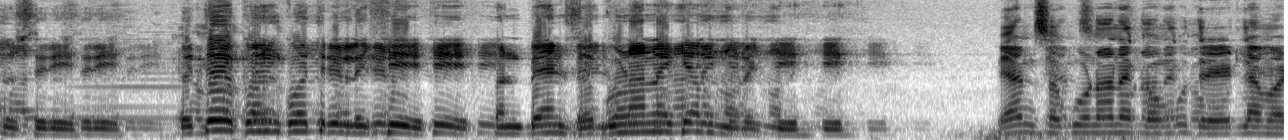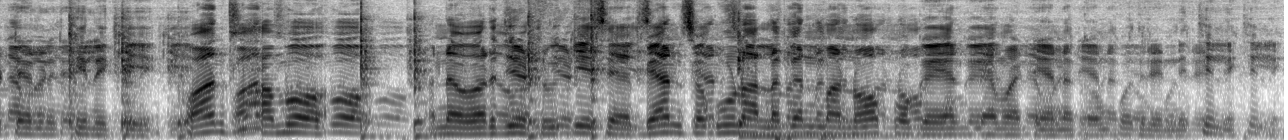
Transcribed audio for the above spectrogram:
કેમ માતુશ્રી બધે કંકોત્રી લખી પણ બેન સગુણાને કેમ ન લખી? બેન સગુણાને કંકુત્રી એટલા માટે નથી લખી. પંથ લાંબો અને વરજી ટૂંકી છે. બેન સગુણા લગ્નમાં ન પોગે એટલા માટે એને કંકુત્રી નથી લખી.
